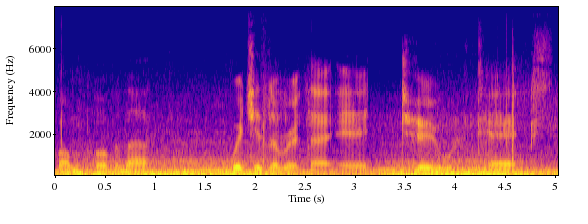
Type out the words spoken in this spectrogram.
from over there, which is the route that A2 takes.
